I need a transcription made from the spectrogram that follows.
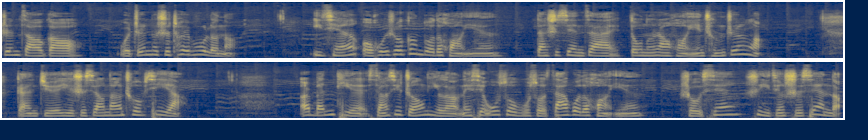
真糟糕，我真的是退步了呢。以前我会说更多的谎言，但是现在都能让谎言成真了，感觉也是相当臭屁呀。”而本帖详细整理了那些乌索普所撒过的谎言，首先是已经实现的。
